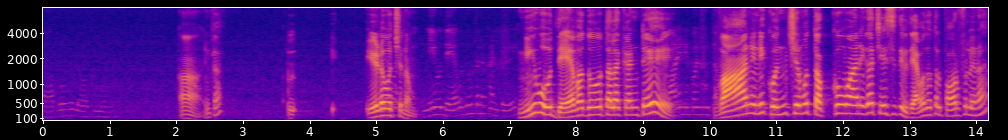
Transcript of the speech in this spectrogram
రాబోవు లోకము ఆ, ఇంకా? ఏడో వచనం నీవు దేవదూతల కంటే వానిని కొంచెము తక్కువనిగా చేసితివి. దేవదూతలు పవర్ఫుల్లేనా.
